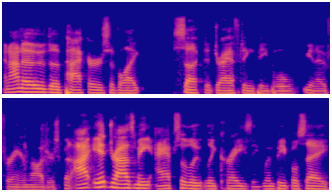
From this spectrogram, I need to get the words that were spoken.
And I know the Packers have like sucked at drafting people, you know, for Aaron Rodgers, but I it drives me absolutely crazy when people say,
